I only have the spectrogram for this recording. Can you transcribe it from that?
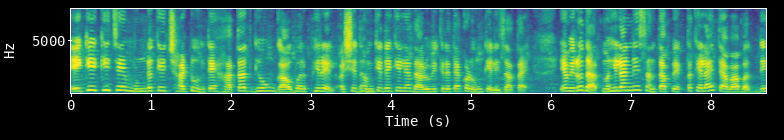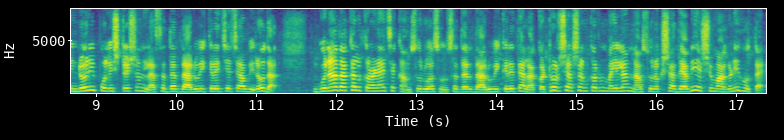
एकेकीचे मुंडके छाटून ते हातात घेऊन गावभर फिरेल अशी धमकी देखील या दारू विक्रेत्याकडून केली जात आहे. या विरोधात महिलांनी संताप व्यक्त केलाय. त्याबाबत दिंडोरी पोलीस स्टेशनला सदर दारू विक्रेत्याच्या विरोधात गुन्हा दाखल करण्याचे काम सुरू असून सदर दारू विक्रेत्याला कठोर शासन करून महिलांना सुरक्षा द्यावी अशी मागणी होत आहे.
